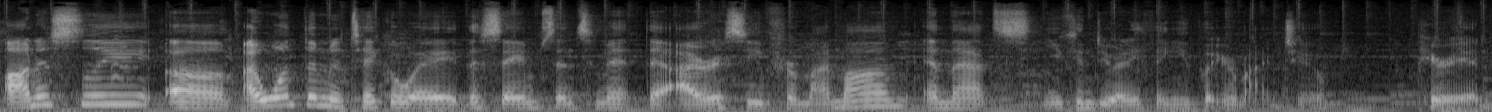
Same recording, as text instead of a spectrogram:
Honestly, um, I want them to take away the same sentiment that I received from my mom, and that's you can do anything you put your mind to period.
